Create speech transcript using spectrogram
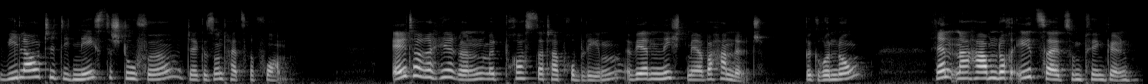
Wie lautet die nächste Stufe der Gesundheitsreform? Ältere Herren mit Prostataproblemen werden nicht mehr behandelt. Begründung? Rentner haben doch eh Zeit zum Pinkeln.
